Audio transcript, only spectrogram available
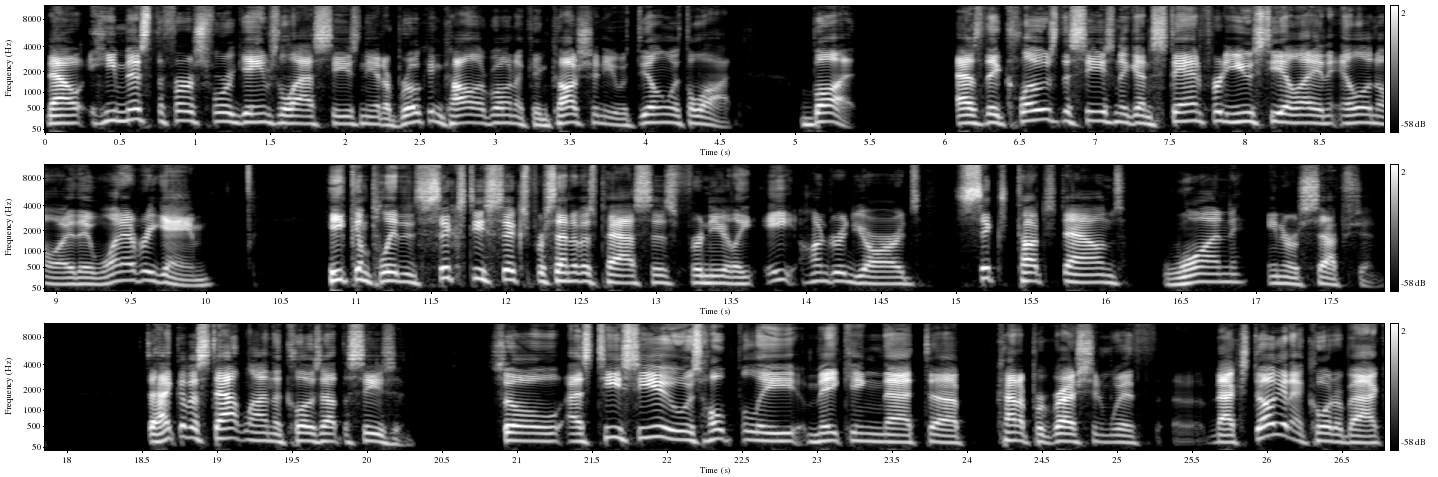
Now, he missed the first four games of last season. He had a broken collarbone, a concussion. He was dealing with a lot. But as they closed the season against Stanford, UCLA, and Illinois, they won every game. He completed 66% of his passes for nearly 800 yards, six touchdowns, one interception. It's a heck of a stat line to close out the season. So, as TCU is hopefully making that uh, kind of progression with uh, Max Duggan at quarterback,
